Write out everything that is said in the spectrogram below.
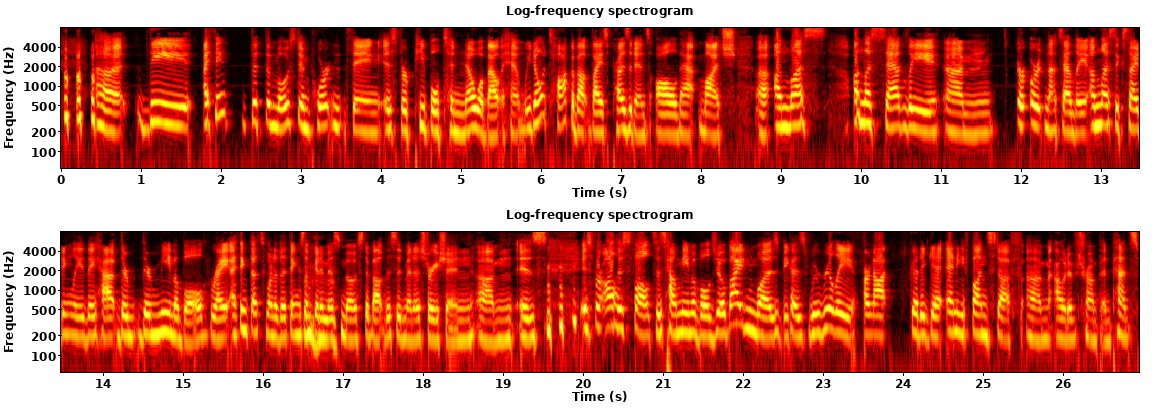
uh, the I think that the most important thing is for people to know about him. We don't talk about vice presidents all that much, uh, unless unless sadly. Um, or, or, not sadly, unless excitingly they have they're they're memeable, right? I think that's one of the things I'm going to miss most about this administration um, is is for all his faults is how memeable Joe Biden was because we really are not going to get any fun stuff um, out of Trump and Pence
